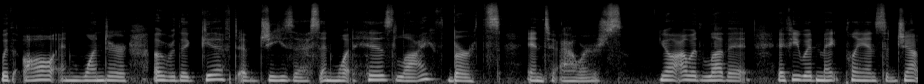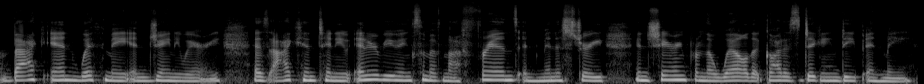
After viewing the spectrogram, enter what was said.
with awe and wonder over the gift of Jesus and what his life births into ours. Y'all, I would love it if you would make plans to jump back in with me in January as I continue interviewing some of my friends in ministry and sharing from the well that God is digging deep in me.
